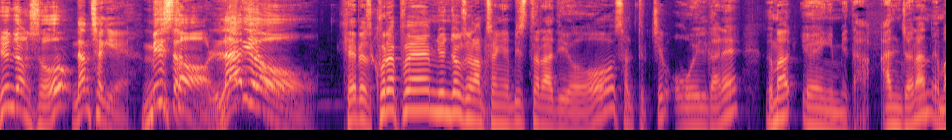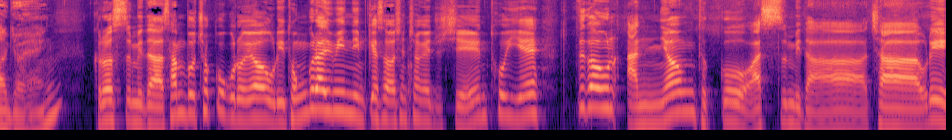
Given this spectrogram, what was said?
윤정수 남창희의 미스터 라디오 KBS 쿨 FM 윤정수 남창희의 미스터 라디오 설 특집 5일간의 음악 여행입니다. 안전한 음악 여행. 그렇습니다. 3부 첫 곡으로요. 우리 동그라미님께서 신청해 주신 토이의 뜨거운 안녕 듣고 왔습니다. 자, 우리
